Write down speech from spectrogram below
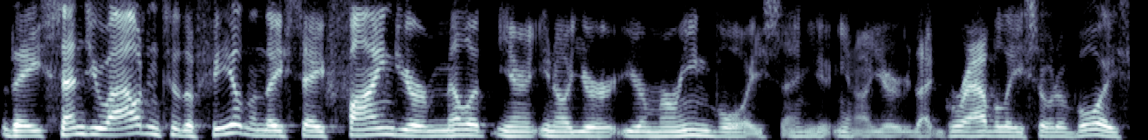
They send you out into the field and they say, find your military, you know, your your Marine voice and you, you know, your that gravelly sort of voice.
